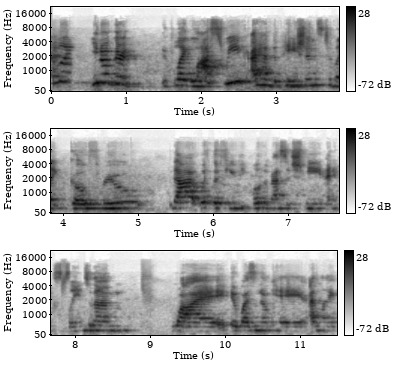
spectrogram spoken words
I'm like, you know, there like last week I had the patience to like go through that with the few people who messaged me and explained to them why it wasn't okay and like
